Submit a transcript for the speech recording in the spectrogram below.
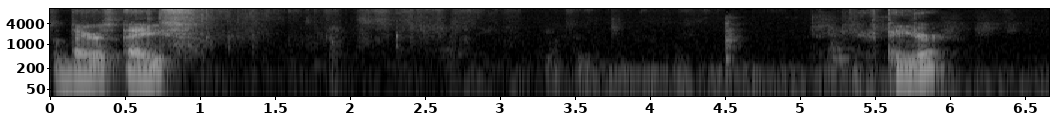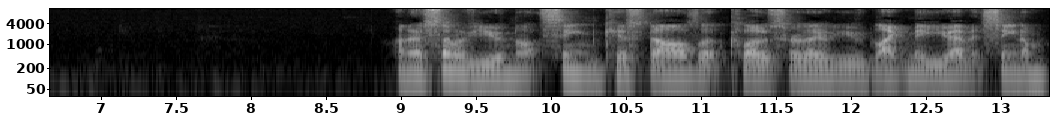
So there's Ace. Peter. I know some of you have not seen Kiss dolls up close, or they, you like me, you haven't seen them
